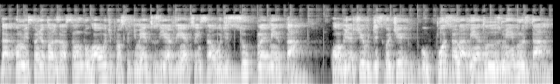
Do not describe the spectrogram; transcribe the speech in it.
da Comissão de Atualização do Rol de Procedimentos e Eventos em Saúde Suplementar com o objetivo de discutir o posicionamento dos membros da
